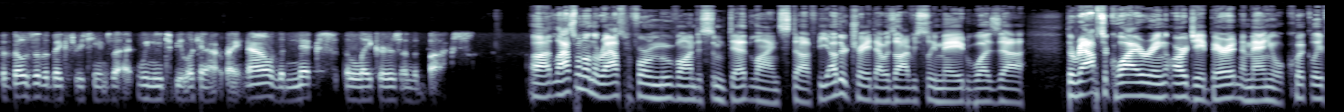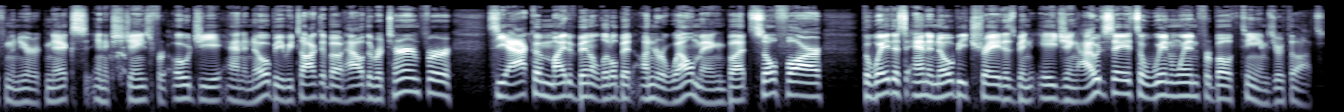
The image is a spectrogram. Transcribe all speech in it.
But those are the big three teams that we need to be looking at right now: the Knicks, the Lakers, and the Bucks. Uh, last one on the Raps before we move on to some deadline stuff. The other trade that was obviously made was uh, the Raps acquiring R.J. Barrett and Immanuel Quickley from the New York Knicks in exchange for OG Anunoby. We talked about how the return for Siakam might have been a little bit underwhelming, but so far the way this Anunoby trade has been aging, I would say it's a win-win for both teams. Your thoughts?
